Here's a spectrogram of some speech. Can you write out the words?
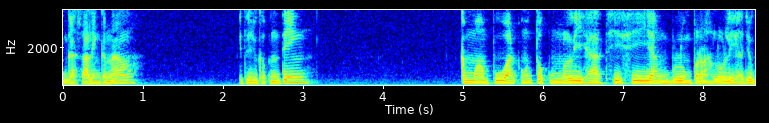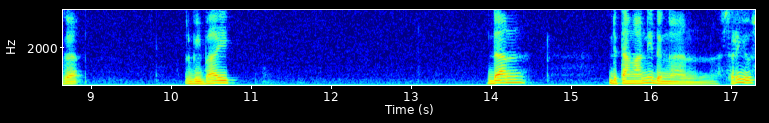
gak saling kenal, itu juga penting kemampuan untuk melihat sisi yang belum pernah lo lihat juga. Lebih baik. Dan ditangani dengan serius.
